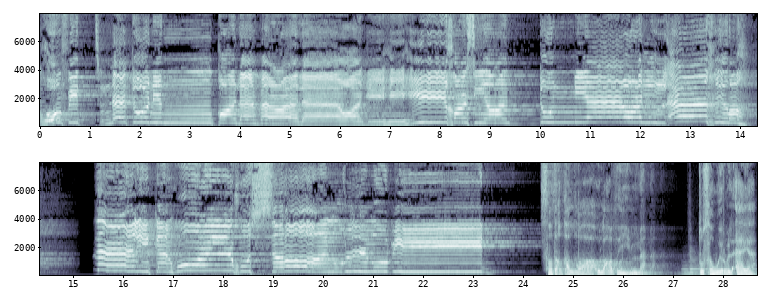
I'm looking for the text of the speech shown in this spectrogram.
أصابته فتنة انقلب على وجهه خسر الدنيا والآخرة. ذلك هو الخسران المبين. صدق الله العظيم. تصور الآية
